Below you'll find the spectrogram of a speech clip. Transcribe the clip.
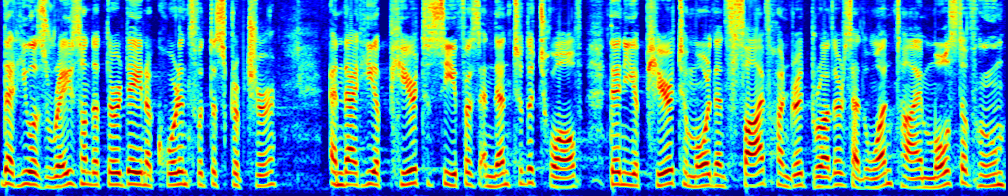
that he was raised on the third day in accordance with the scripture, and that he appeared to Cephas and then to the 12. Then he appeared to more than 500 brothers at one time, most of whom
